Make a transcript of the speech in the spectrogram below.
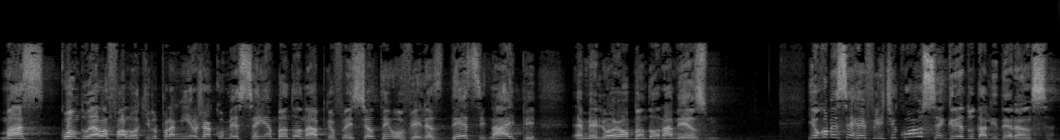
Mas quando ela falou aquilo para mim, eu já comecei a abandonar, porque eu falei: se eu tenho ovelhas desse naipe, é melhor eu abandonar mesmo. E eu comecei a refletir: qual é o segredo da liderança?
